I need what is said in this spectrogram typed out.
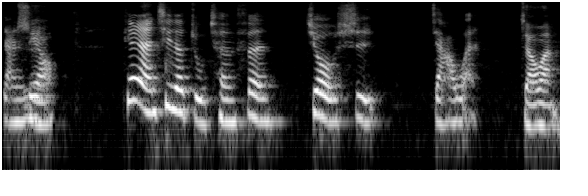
燃料。天然气的主成分就是甲烷。甲烷，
